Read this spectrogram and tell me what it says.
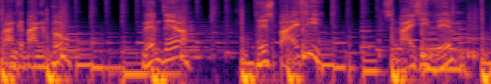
Banke, banke på. Hvem der? Det, det er spicy. Spicy hvem?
